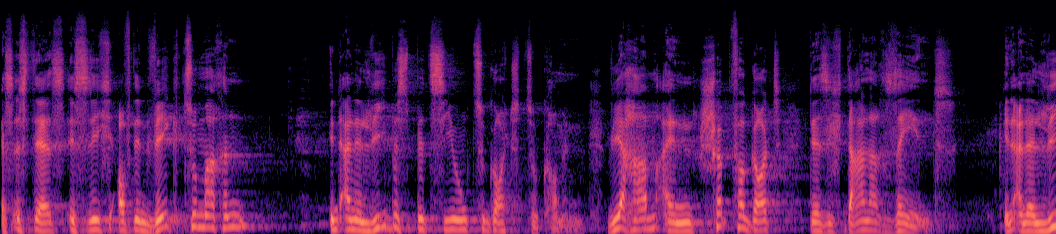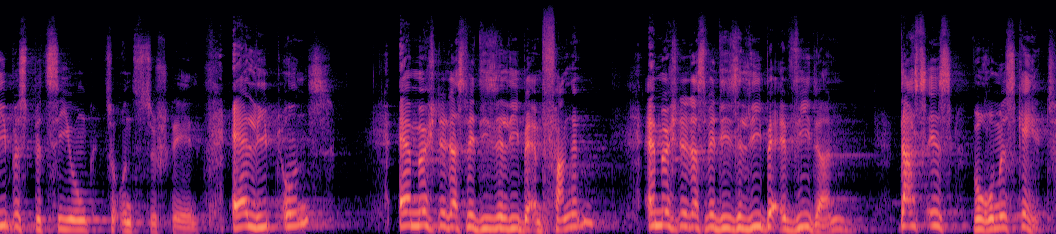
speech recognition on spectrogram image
Es ist, es ist sich auf den Weg zu machen, in eine Liebesbeziehung zu Gott zu kommen. Wir haben einen Schöpfergott, der sich danach sehnt, in einer Liebesbeziehung zu uns zu stehen. Er liebt uns. Er möchte, dass wir diese Liebe empfangen. Er möchte, dass wir diese Liebe erwidern. Das ist, worum es geht.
